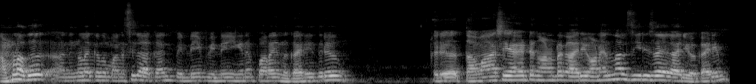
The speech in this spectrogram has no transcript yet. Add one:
നമ്മളത് നിങ്ങളൊക്കെ ഒന്ന് മനസ്സിലാക്കാൻ പിന്നെയും പിന്നെയും ഇങ്ങനെ പറയുന്നു. കാര്യം ഇതൊരു ഒരു തമാശയായിട്ട് കാണേണ്ട കാര്യമാണ്. എന്നാൽ സീരിയസ് ആയ കാര്യമാണ്. കാര്യം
